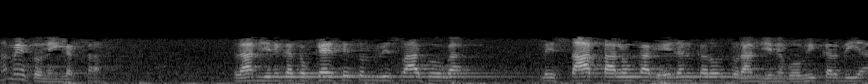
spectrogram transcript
हमें तो नहीं लगता। राम जी ने कहा तो कैसे तुम विश्वास होगा? सात तालों का भेदन करो तो राम जी ने वो भी कर दिया।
